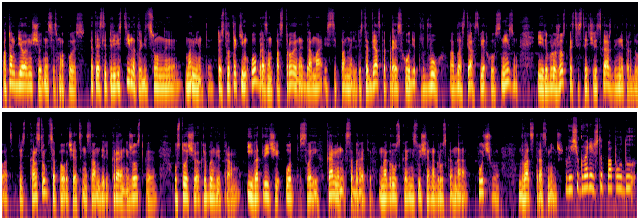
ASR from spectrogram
потом делаем еще один сейсмопояс. Это если перевести на традиционные моменты. То есть вот таким образом построены дома из SIP-панели. То есть обвязка происходит в двух областях, сверху, снизу, и ребро жесткости стоит через каждый метр двадцать. То есть конструкция получается на самом деле крайне жесткая, устойчивая к любым ветрам. И в отличие от своих каменных собратьев, нагрузка, несущая нагрузка на почву 20 раз меньше. Вы еще говорили что-то по поводу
